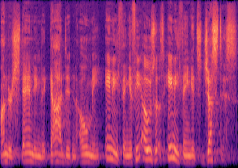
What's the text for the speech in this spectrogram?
Understanding that God didn't owe me anything. If He owes us anything, it's justice.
